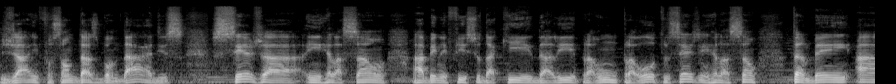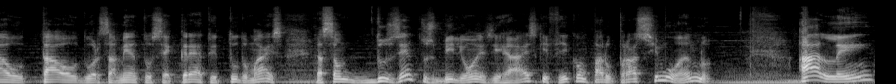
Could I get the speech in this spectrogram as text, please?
já em função das bondades, seja em relação a benefício daqui e dali para um, para outro, seja em relação também ao tal do orçamento secreto e tudo mais, já são 200 bilhões de reais que ficam para o próximo ano, além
